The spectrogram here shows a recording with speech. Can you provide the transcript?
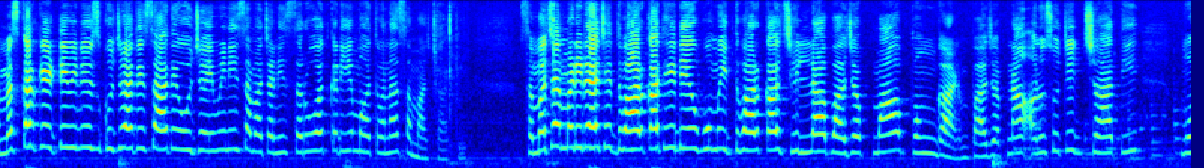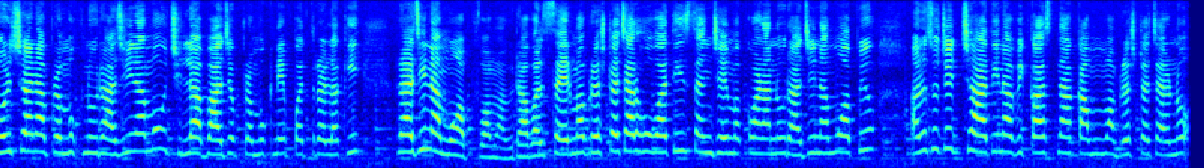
નમસ્કાર કેટીવી ન્યૂઝ ગુજરાતી સાથે હું જયમિની સમાચારની શરૂઆત કરીએ મહત્વના સમાચારથી. સમાચાર મળી રહ્યા છે, દ્વારકાથી દેવભૂમિ, દ્વારકા જિલ્લા ભાજપમાં ભંગાણ. ભાજપના અનુસૂચિત જાતિ મોરચાના પ્રમુખનું રાજીનામું, જિલ્લા ભાજપ પ્રમુખને પત્ર લખી રાજીનામું આપવામાં આવ્યું. રાવલ શહેરમાં ભ્રષ્ટાચાર હોવાથી સંજય મકવાણાનું રાજીનામું આપ્યું. અનુસૂચિત જાતિના વિકાસના કામોમાં ભ્રષ્ટાચારનો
